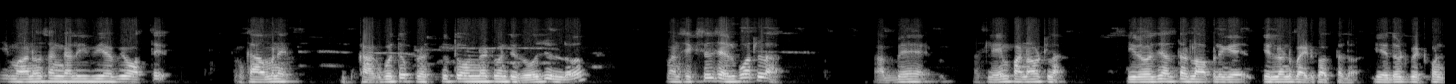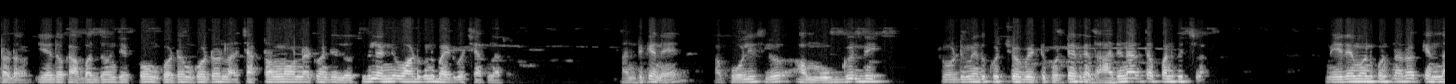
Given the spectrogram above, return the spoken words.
ఈ మానవ సంఘాలు ఇవి అవి వస్తాయి. కామనే. కాకపోతే ప్రస్తుతం ఉన్నటువంటి రోజుల్లో మన శిక్షలు సరిపోవట్లా. అబ్బే అసలు ఏం పని అవట్లా ఈ రోజు వెళ్తాడు లోపలికి ఎల్లుండి బయటకు వస్తాడు. ఏదో ఒకటి పెట్టుకుంటాడు. ఏదో ఒక అబద్ధం చెప్పు ఇంకోటి ఇంకోటి చట్టంలో ఉన్నటువంటి లొసుగులన్నీ వాడుకుని బయటకు వచ్చేస్తున్నారు. అందుకనే ఆ పోలీసులు ఆ ముగ్గురిని రోడ్డు మీద కూర్చోబెట్టి కొట్టారు కదా. అది నాకు తప్పు అనిపించలే. మీరేమనుకుంటున్నారో కింద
